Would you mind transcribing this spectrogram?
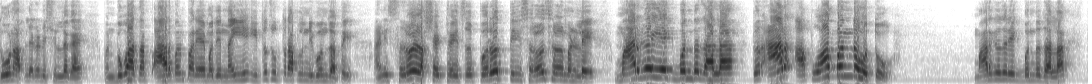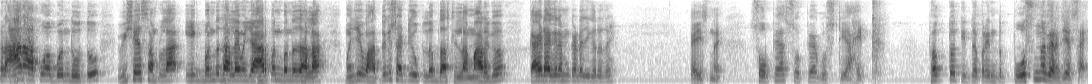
दोन आपल्याकडे शिल्लक आहे. पण बघू आता आर पण पर्यायामध्ये आहे इथंच उत्तर आपलं निघून जाते आणि सरळ लक्षात ठेवायचं परत ते सरळ सरळ म्हणले मार्ग एक बंद झाला तर आर आपोआप बंद होतो. मार्ग जर एक बंद झाला तर आर आपोआप बंद होतो. विषय संपला. एक बंद झालाय म्हणजे आर पण बंद झाला. म्हणजे वाहतुकीसाठी उपलब्ध असलेला मार्ग काय डायग्राम काढायची गरज आहे? काहीच नाही. सोप्या सोप्या गोष्टी आहेत. फक्त तिथंपर्यंत पोचणं गरजेचं आहे.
